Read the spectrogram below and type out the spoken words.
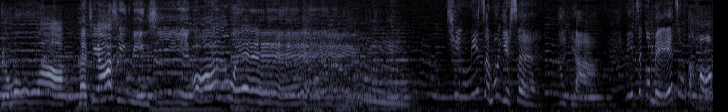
岳母啊，可家性命系安慰。嗯，听你这么一声，哎呀！你这个媒做得好，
